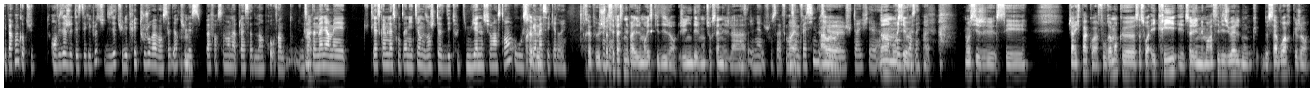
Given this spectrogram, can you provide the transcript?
Et par contre, quand tu envisages de tester quelque chose, tu disais tu l'écris toujours avant, c'est-à-dire tu Mhm. laisses pas forcément la place à de l'impro, enfin d'une certaine manière, mais tu te laisses quand même la spontanéité en disant je teste des trucs qui me viennent sur l'instant ou c'est quand même assez cadré? Très peu. Je suis assez fasciné par les humoristes qui se disent, genre, j'ai une idée, je monte sur scène et je la. Ah, c'est génial, je trouve ça. Moi, Ouais. ça me fascine parce Ah ouais, que je suis terrifiée. Non, moi aussi. Moi aussi, c'est. J'arrive pas, quoi. Faut vraiment que ça soit écrit. Et tu sais, j'ai une mémoire assez visuelle, donc de savoir que, genre,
